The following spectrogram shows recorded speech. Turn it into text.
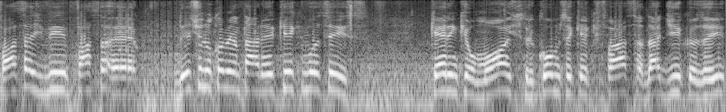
Faça, faça é, deixa no comentário aí o que, que vocês querem que eu mostre, como você quer que faça, dá dicas aí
